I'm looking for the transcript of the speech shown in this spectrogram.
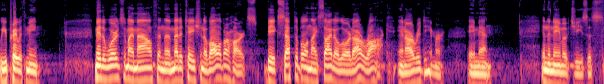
Will you pray with me? May the words of my mouth and the meditation of all of our hearts be acceptable in thy sight, O Lord, our rock and our Redeemer. Amen. In the name of Jesus.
